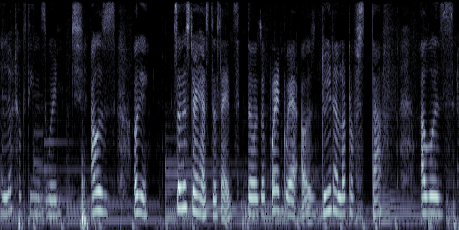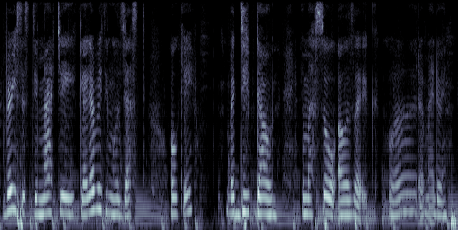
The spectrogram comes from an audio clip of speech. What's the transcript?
a lot of things weren't, I was, okay, so the story has two sides. There was a point where I was doing a lot of stuff, I was very systematic, like, everything was just okay. But deep down in my soul, I was like, what am I doing?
